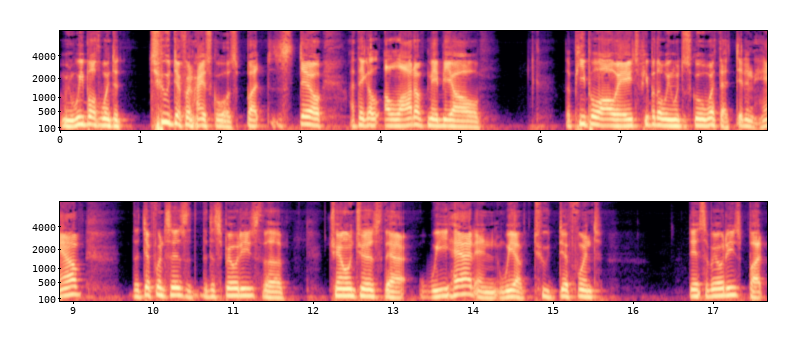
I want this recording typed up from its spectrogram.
I mean, we both went to two different high schools, but still, I think a, a lot of maybe all the people our age, people that we went to school with that didn't have the differences, the disabilities, the challenges that we had, and we have two different disabilities, but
